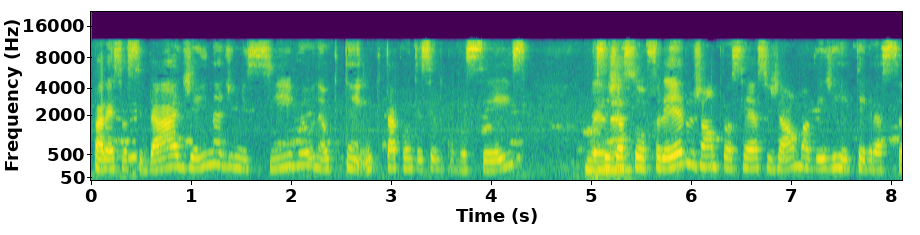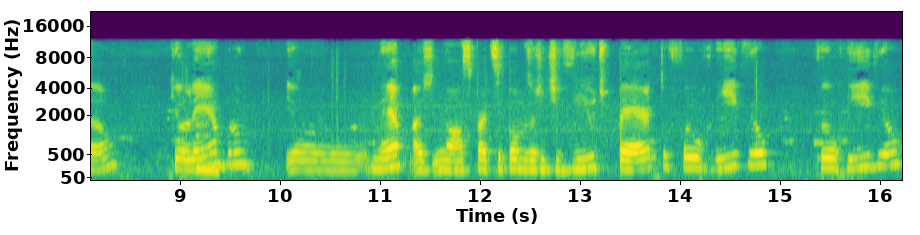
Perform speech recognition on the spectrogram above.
para essa cidade, é inadmissível né, o que está acontecendo com vocês. Vocês já sofreram já um processo, já uma vez de reintegração, que eu lembro, eu, né, nós participamos, a gente viu de perto, foi horrível, foi horrível,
